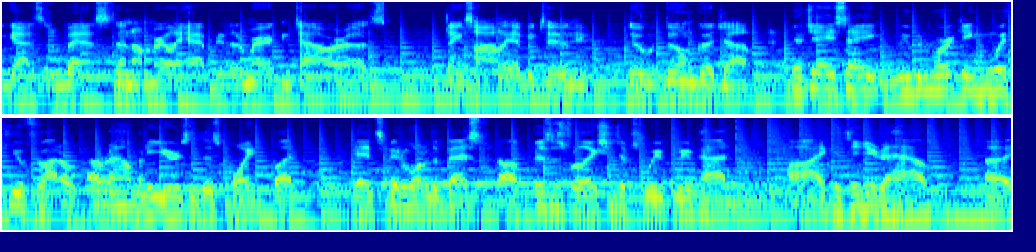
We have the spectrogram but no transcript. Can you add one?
you guys are the best, and I'm really happy that American Tower is thinks highly of you too, and do doing a good job. You know, JSA, we've been working with you for I don't I don't know how many years at this point, but it's been one of the best uh, business relationships we've, we've had uh, and continue to have. Uh,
